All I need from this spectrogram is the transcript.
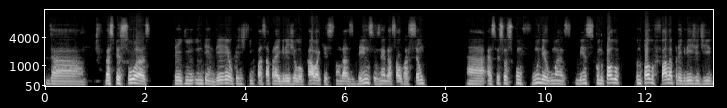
da, das pessoas ter que entender o que a gente tem que passar para a igreja local, a questão das bênçãos, né, da salvação ah, as pessoas confundem algumas bênçãos. Quando Paulo, quando Paulo fala para a igreja de,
